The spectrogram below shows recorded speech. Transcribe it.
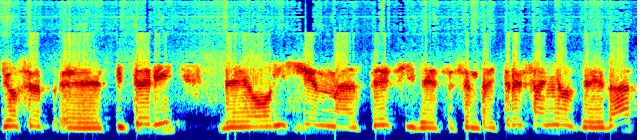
Joseph eh, Spiteri, de origen maltés y de 63 años de edad,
